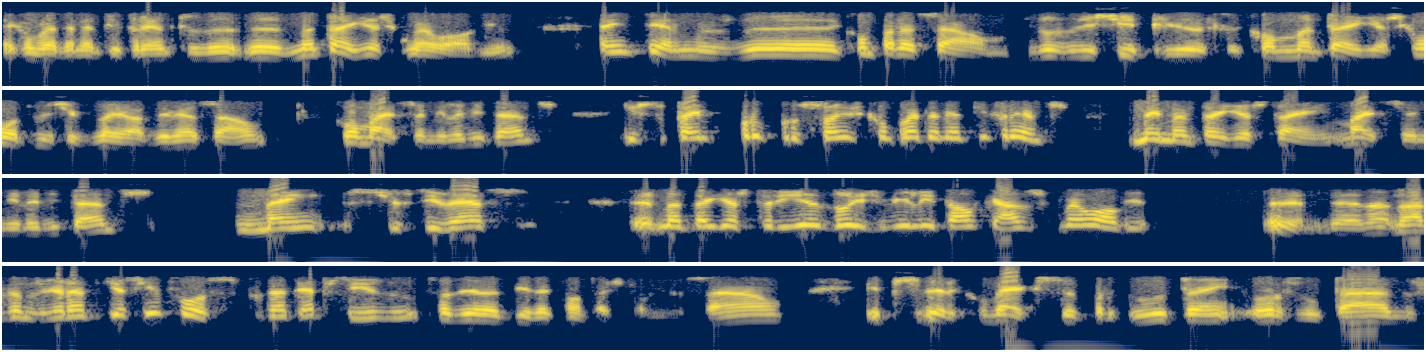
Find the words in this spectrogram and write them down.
é completamente diferente de, de Manteigas, como é óbvio. Em termos de comparação dos municípios como Manteigas com outro município de maior dimensão, com mais de 100 mil habitantes, isto tem proporções completamente diferentes. Nem Manteigas tem mais de 100 mil habitantes, nem se os tivesse, eh, Manteigas teria 2 mil e tal casos, como é óbvio. Eh, nada nos garante que assim fosse. Portanto, é preciso fazer a devida contextualização e perceber como é que se repercutem os resultados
